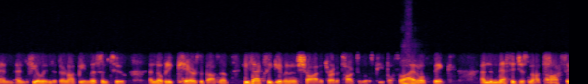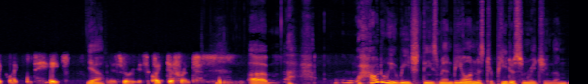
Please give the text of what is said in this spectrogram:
and and feeling that they're not being listened to and nobody cares about them. He's actually given a shot at trying to talk to those people. So mm-hmm. I don't think, and the message is not toxic like Tate. Yeah, mean, it's really it's quite different. Uh, how do we reach these men beyond Mr. Peterson reaching them?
